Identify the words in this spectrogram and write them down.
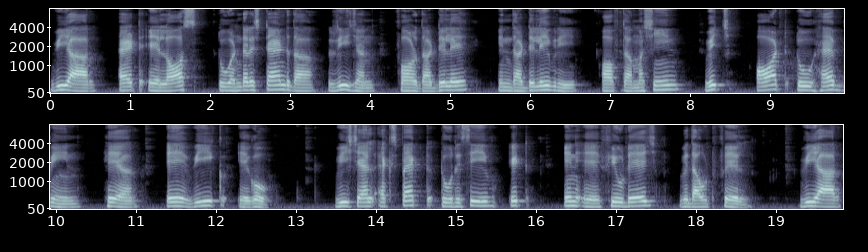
we are at a loss to understand the reason for the delay in the delivery of the machine which ought to have been here a week ago. We shall expect to receive it in a few days without fail we are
